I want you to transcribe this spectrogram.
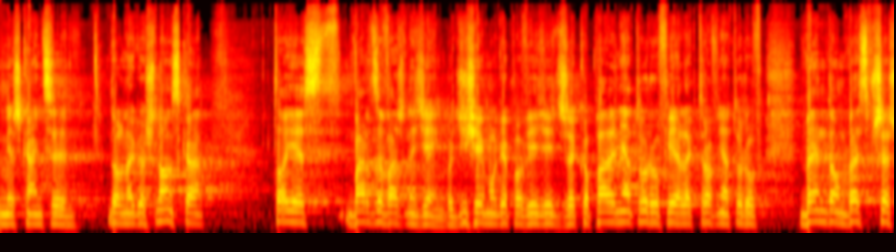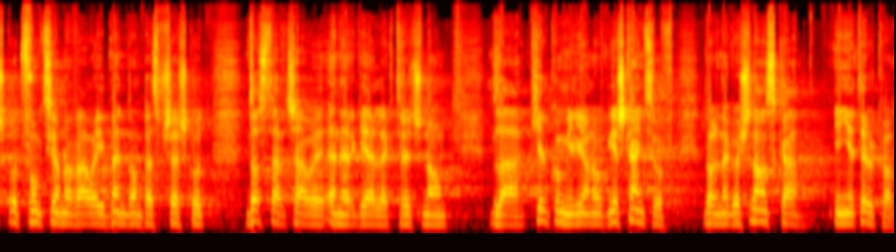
mieszkańcy Dolnego Śląska, to jest bardzo ważny dzień, bo dzisiaj mogę powiedzieć, że kopalnia Turów i elektrownia Turów będą bez przeszkód funkcjonowały i będą bez przeszkód dostarczały energię elektryczną dla kilku milionów mieszkańców Dolnego Śląska i nie tylko.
